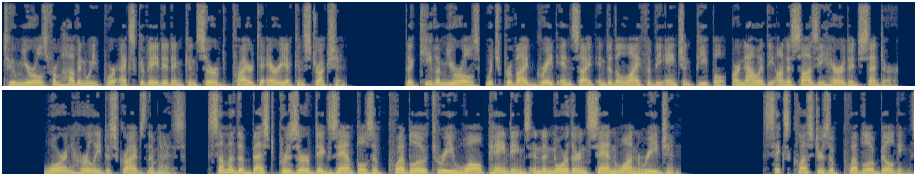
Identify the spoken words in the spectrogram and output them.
Two murals from Hovenweep were excavated and conserved prior to area construction. The Kiva murals, which provide great insight into the life of the ancient people, are now at the Anasazi Heritage Center. Warren Hurley describes them as some of the best preserved examples of Pueblo III wall paintings in the northern San Juan region. Six clusters of Pueblo buildings,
